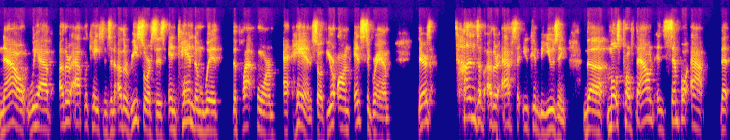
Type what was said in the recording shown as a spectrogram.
Now we have other applications and other resources in tandem with the platform at hand. So if you're on Instagram, there's tons of other apps that you can be using. The most profound and simple app that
